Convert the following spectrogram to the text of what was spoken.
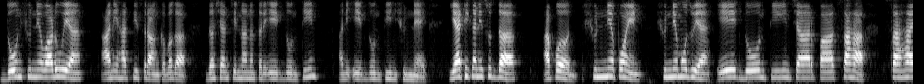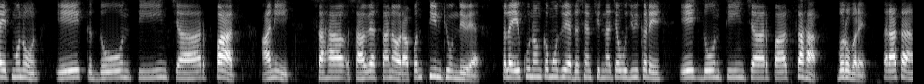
दोन शून्य वाढवूया आणि हा तिसरा अंक बघा. दशांचिन्हानंतर एक दोन तीन आणि एक दोन तीन शून्य आहेत. या ठिकाणी सुद्धा आपण शून्य पॉईंट शून्य मोजूया. एक दोन तीन चार पाच सहा. सहा आहेत म्हणून एक दोन तीन चार पाच आणि सहा सहाव्या स्थानावर आपण तीन ठेवून देऊया. चला एकूण अंक मोजूया. दशांश चिन्हाच्या उजवीकडे एक दोन तीन चार पाच सहा. बरोबर आहे. तर आता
